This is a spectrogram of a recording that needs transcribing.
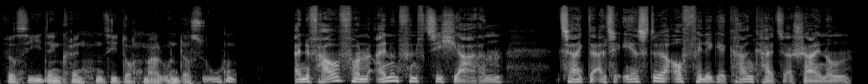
für Sie, den könnten Sie doch mal untersuchen. Eine Frau von 51 Jahren zeigte als erste auffällige Krankheitserscheinung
